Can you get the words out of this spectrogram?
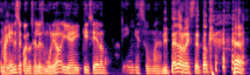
Imagínense cuando se les murió y ahí qué hicieron. Chingue su madre. Ni pedo, Rex, te toca.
